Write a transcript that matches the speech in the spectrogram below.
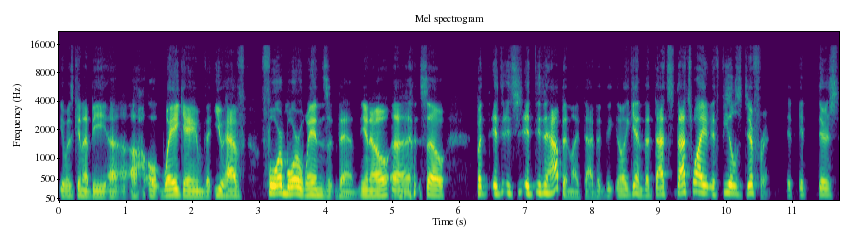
it was gonna be a, a, a way game that you have four more wins than you know uh, mm-hmm. so but it it's, it didn't happen like that. But you know, again, that that's that's why it feels different. It it there's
